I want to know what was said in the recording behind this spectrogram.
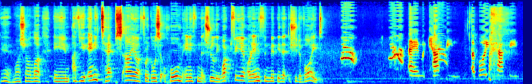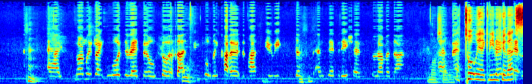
Yeah, mashallah. Um, have you any tips, Aya, for those at home, anything that's really worked for you or anything maybe that you should avoid? Um, caffeine. Avoid caffeine. I normally drink loads of Red Bull, so that's Ooh. been totally cut out the past few weeks just in preparation for Ramadan. Mashallah. I totally agree with you. That's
